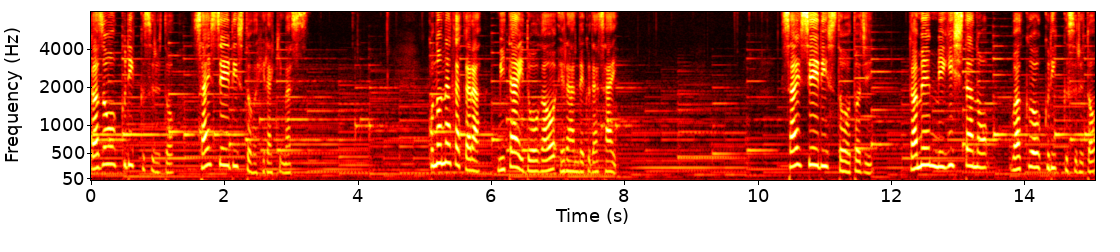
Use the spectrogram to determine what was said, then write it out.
画像をクリックすると再生リストが開きます。この中から見たい動画を選んでください。再生リストを閉じ画面右下の枠をクリックすると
